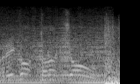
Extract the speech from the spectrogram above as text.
Rico Rigotto Roccio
